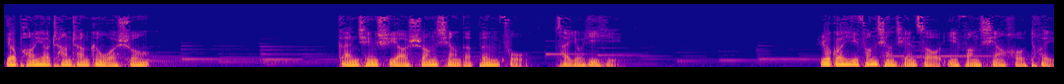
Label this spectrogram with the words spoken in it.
有朋友常常跟我说，感情需要双向的奔赴。才有意义。如果一方向前走，一方向后退，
